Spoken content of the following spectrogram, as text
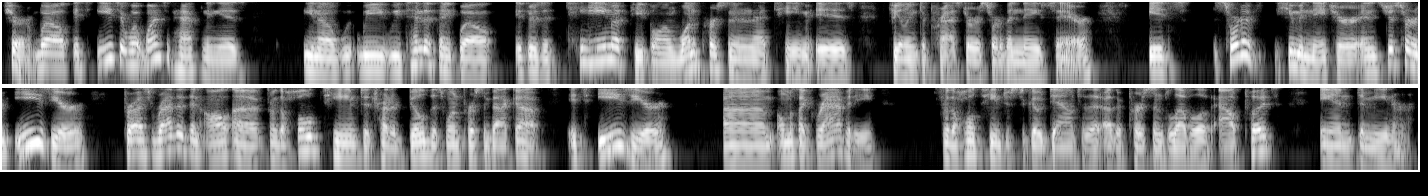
Sure. Well, it's easier. What winds up happening is, you know, we we tend to think, well, if there's a team of people and one person in that team is feeling depressed or is sort of a naysayer, it's sort of human nature, and it's just sort of easier for us rather than all uh, for the whole team to try to build this one person back up. It's easier, um, almost like gravity, for the whole team just to go down to that other person's level of output and demeanor.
